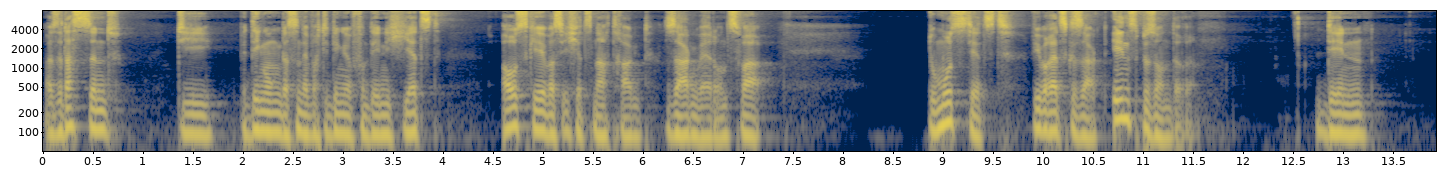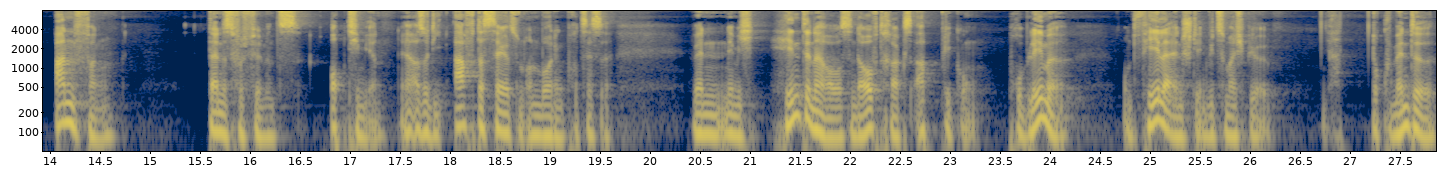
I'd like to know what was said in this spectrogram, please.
Also das sind die Bedingungen, das sind einfach die Dinge, von denen ich jetzt ausgehe, was ich jetzt nachtragend sagen werde. Und zwar, du musst jetzt, wie bereits gesagt, insbesondere den Anfang deines Fulfillments optimieren. Ja, also die After-Sales und Onboarding-Prozesse. Wenn nämlich hinten heraus in der Auftragsabwicklung Probleme und Fehler entstehen, wie zum Beispiel ja, Dokumente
